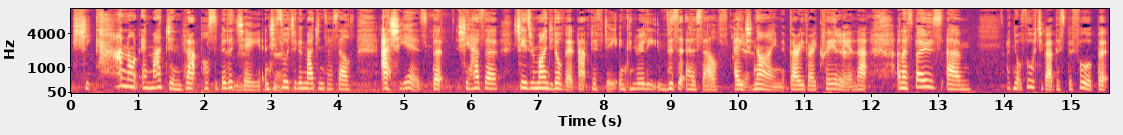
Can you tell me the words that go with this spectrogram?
she cannot imagine that possibility, and she sort of imagines herself as she is, but she has a, she is reminded of it at 50 and can really visit herself age Yeah. nine very, very clearly Yeah. in that. And I suppose um, I'd not thought about this before, but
